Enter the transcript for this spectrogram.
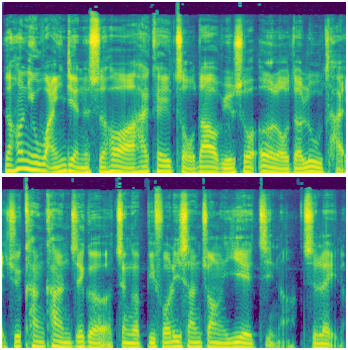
然后你晚一点的时候啊，还可以走到比如说二楼的露台去看看这个整个比佛利山庄的夜景啊之类的。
